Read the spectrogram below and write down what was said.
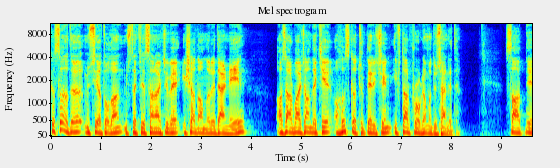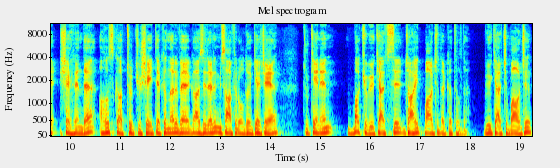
Kısa adı müsiyat olan Müstakil Sanayici ve İş Adamları Derneği, Azerbaycan'daki Ahıska Türkler için iftar programı düzenledi. Saatli şehrinde Ahıska Türkçü şehit yakınları ve gazilerin misafir olduğu geceye Türkiye'nin Bakü Büyükelçisi Cahit Bağcı da katıldı. Büyükelçi Bağcı,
